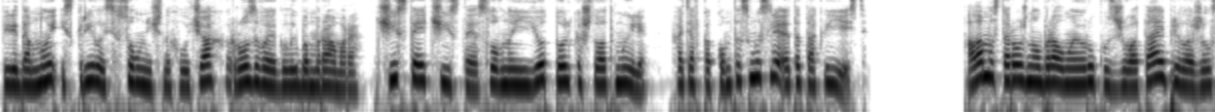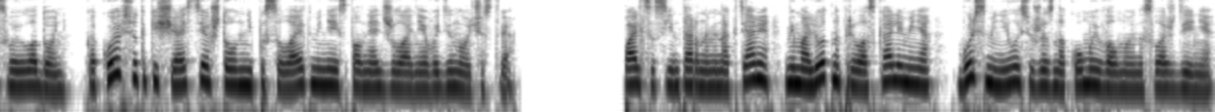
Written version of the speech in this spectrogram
Передо мной искрилась в солнечных лучах розовая глыба мрамора. Чистая-чистая, словно ее только что отмыли, хотя в каком-то смысле это так и есть. Алам осторожно убрал мою руку с живота и приложил свою ладонь. Какое все-таки счастье, что он не посылает меня исполнять желания в одиночестве. Пальцы с янтарными ногтями мимолетно приласкали меня, боль сменилась уже знакомой волной наслаждения,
